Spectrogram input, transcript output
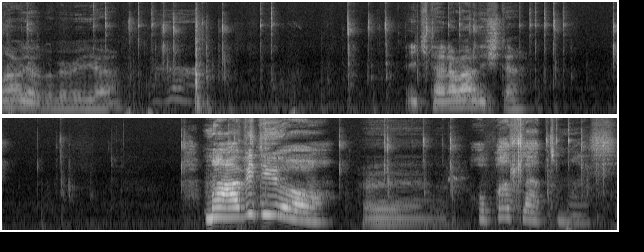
Ne yapacağız bu bebeği ya? İki tane vardı işte. Mavi diyor. He, dur. O patlatmış.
